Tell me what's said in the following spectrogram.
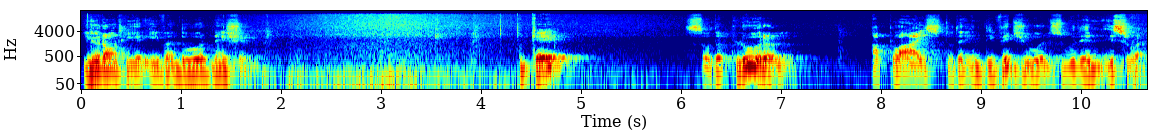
You don't hear even the word nation. Okay? So the plural applies to the individuals within Israel.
